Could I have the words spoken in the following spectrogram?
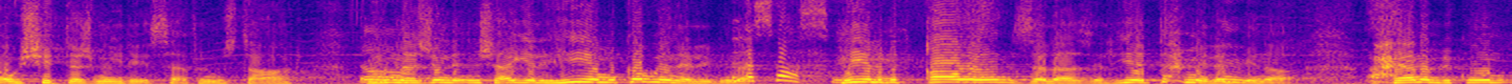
أو الشيء التجميلي السقف المستعار. بهمنا جملة إنشائية اللي هي مكونة للبناء. هي اللي بتقاوم الزلازل هي بتحمي البناء أحيانا بيكون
